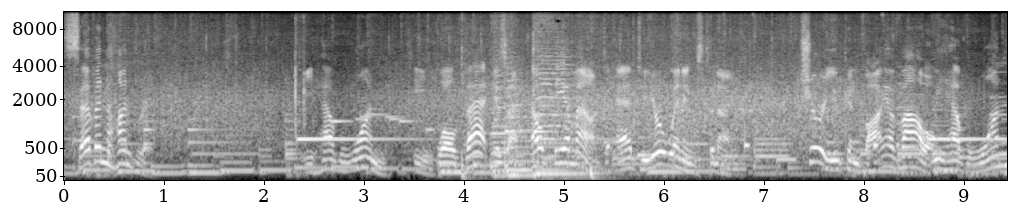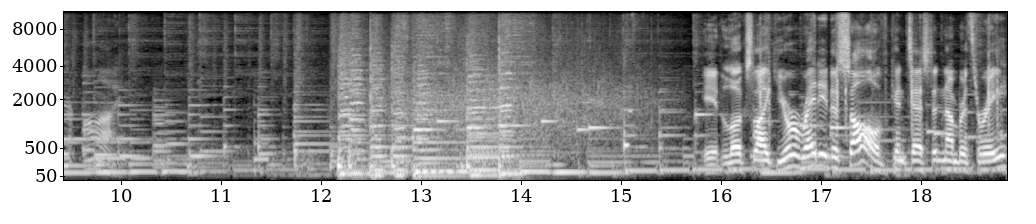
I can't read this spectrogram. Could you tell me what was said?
Seven hundred. We have one. Well, that is a healthy amount to add to your winnings tonight. Sure, you can buy a vowel. We have one I. It looks like you're ready to solve, contestant number three.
